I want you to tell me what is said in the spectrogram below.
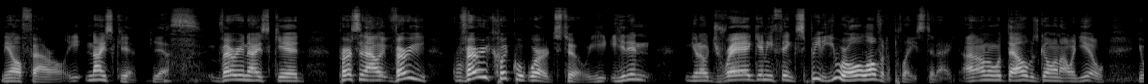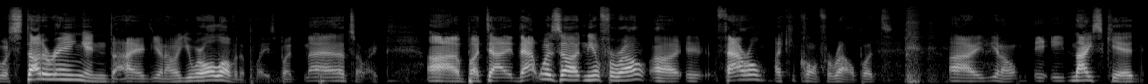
Neil Farrell. He- Nice kid. Yes. Very nice kid. Personality, very, very quick with words, too. He, he didn't, you know, drag anything. Speedy, you were all over the place today. I don't know what the hell was going on with you. You were stuttering and, I, you know, you were all over the place, but nah, that's all right. Uh, but uh, that was uh, Neil Farrell. Uh, uh, Farrell, I keep calling Farrell, but uh, you know, a, a nice kid,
